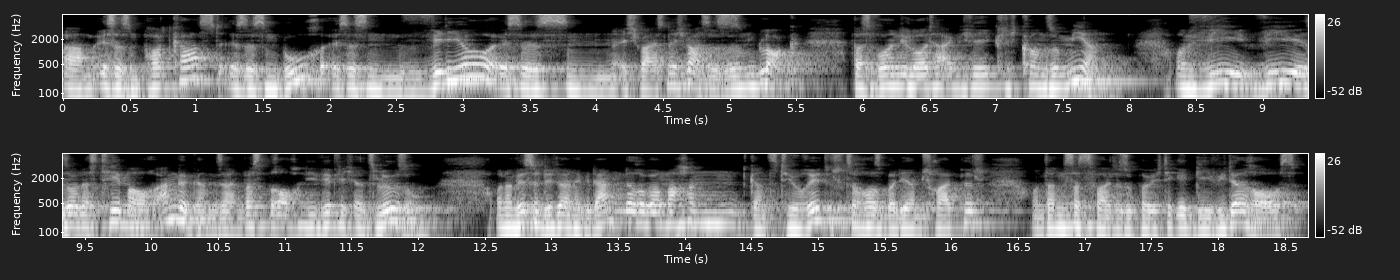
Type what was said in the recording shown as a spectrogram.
Ähm, ist es ein Podcast? Ist es ein Buch? Ist es ein Video? Ist es ein, ich weiß nicht was, ist es ein Blog? Was wollen die Leute eigentlich wirklich konsumieren? Und wie, wie soll das Thema auch angegangen sein? Was brauchen die wirklich als Lösung? Und dann wirst du dir deine Gedanken darüber machen, ganz theoretisch zu Hause bei dir am Schreibtisch. Und dann ist das zweite super wichtige, geh wieder raus,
